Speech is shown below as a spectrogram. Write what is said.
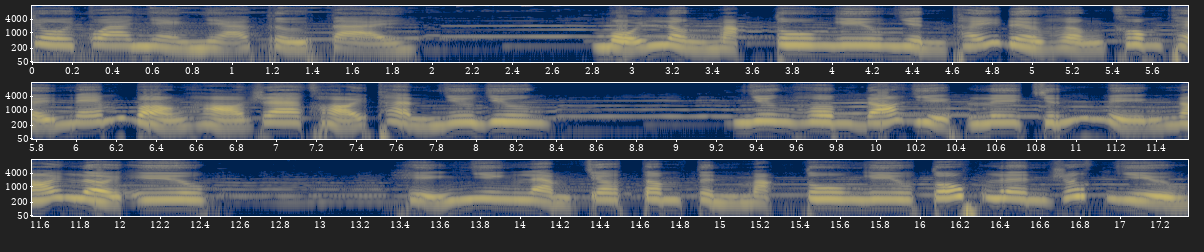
trôi qua nhàn nhã tự tại. Mỗi lần mặt tu nghiêu nhìn thấy đều hận không thể ném bọn họ ra khỏi thành như dương. Nhưng hôm đó Diệp Ly chính miệng nói lời yêu. Hiển nhiên làm cho tâm tình mặt tu nghiêu tốt lên rất nhiều.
